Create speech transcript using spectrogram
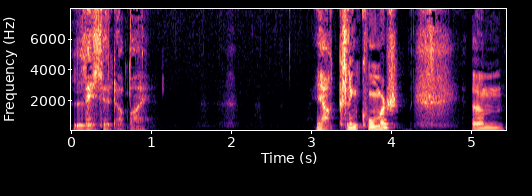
lächel dabei. Ja, klingt komisch. Ähm,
